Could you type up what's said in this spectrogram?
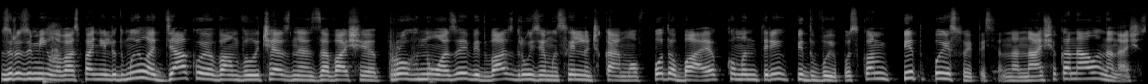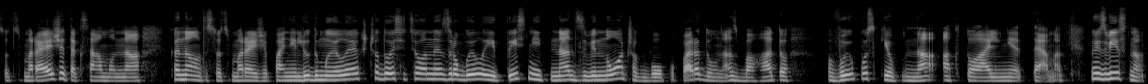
Зрозуміла вас, пані Людмила. Дякую вам величезне за ваші прогнози. Від вас, друзі, ми сильно чекаємо вподобайок, коментарів під випуском. Підписуйтеся на наші канали, на наші соцмережі, так само на канал та соцмережі пані Людмили, якщо досі цього не зробили. І тисніть на дзвіночок, бо попереду у нас багато випусків на актуальні теми. Ну і звісно,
